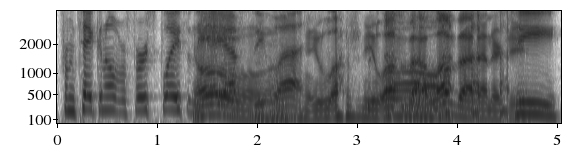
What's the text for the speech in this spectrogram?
from taking over first place in the oh, AFC West. You love, you love that. I love that energy. See,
